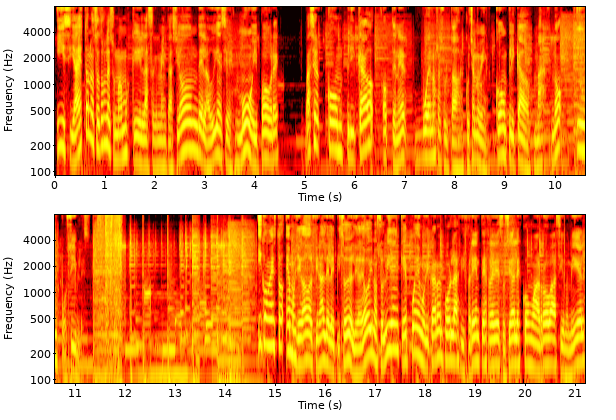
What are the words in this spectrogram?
Y si a esto nosotros le sumamos que la segmentación de la audiencia es muy pobre, va a ser complicado obtener buenos resultados. Escúchame bien, complicados, más no imposibles. Y con esto hemos llegado al final del episodio del día de hoy. No se olviden que pueden ubicarme por las diferentes redes sociales como arroba siendo Miguel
